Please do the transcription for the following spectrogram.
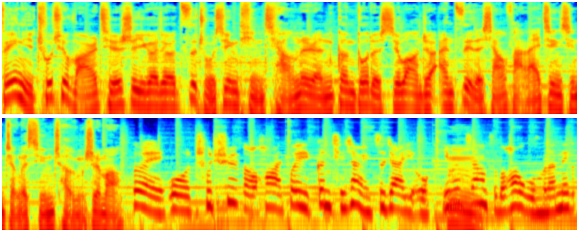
所以你出去玩其实是一个就是自主性挺强的人，更多的希望就按自己的想法来进行整个行程，是吗？对我出去的话会更倾向于自驾游，因为这样子的话，我们的那个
